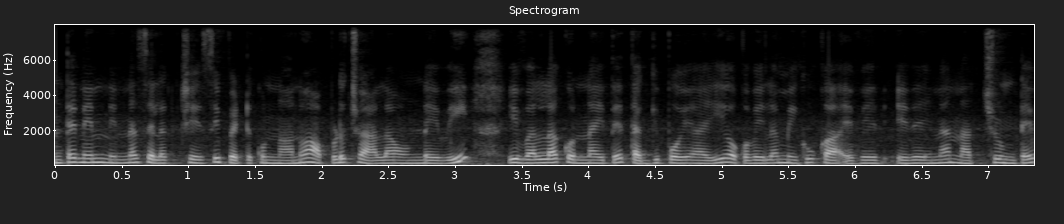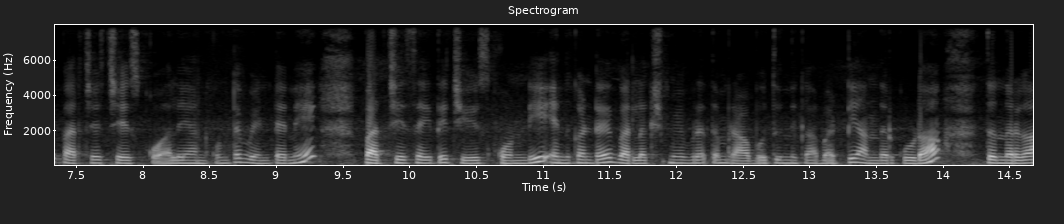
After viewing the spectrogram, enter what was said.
అంటే నేను నిన్న సెలెక్ట్ చేసి పెట్టుకున్నాను. అప్పుడు చాలా ఉండేవి. ఇవల్ల కొన్ని అయితే తగ్గిపోయాయి. ఒకవేళ మీకు ఏదైనా నచ్చుంటే పర్చేస్ చేసుకోవాలి అనుకుంటే వెంటనే పర్చేస్ అయితే చేసుకోండి. ఎందుకంటే వరలక్ష్మి వ్రతం రాబోతుంది కాబట్టి అందరు కూడా తొందరగా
